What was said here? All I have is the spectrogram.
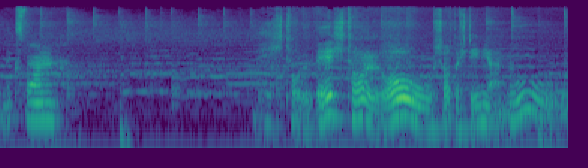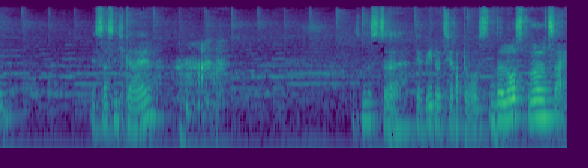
Next one. Echt toll, echt toll. Oh, schaut euch den hier an. Uh. Ist das nicht geil? Das müsste der Velociraptor aus The Lost World sein.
